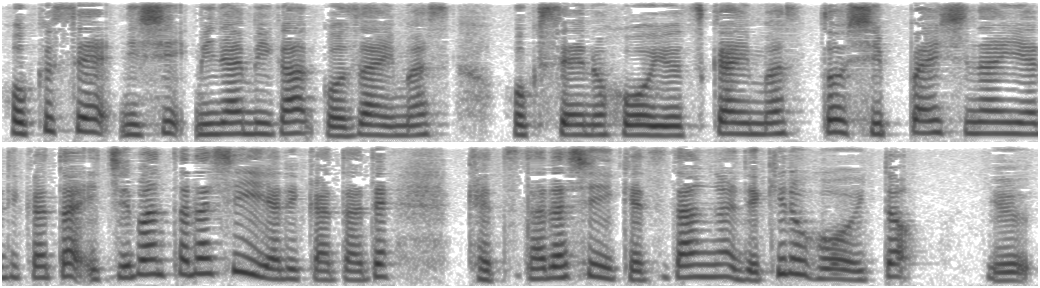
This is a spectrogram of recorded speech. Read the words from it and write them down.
北西、西、南がございます。北西の方位を使いますと失敗しないやり方、一番正しいやり方で正しい決断ができる方位という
